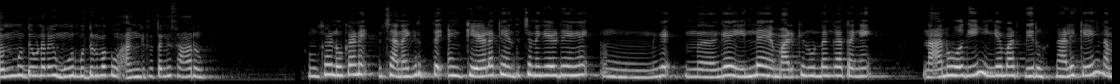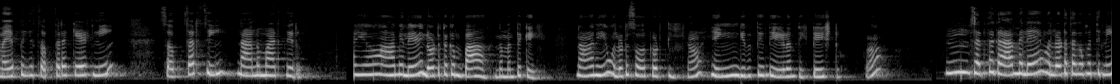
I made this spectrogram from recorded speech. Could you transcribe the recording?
ಒಂದು ಮುದ್ದೆ ಉಣ್ಣಾಗ ಮೂರು ಮುದ್ದೆ ಉಣ್ಬೇಕು ಹಂಗಿರ್ತದಂಗೆ ಸಾರು. ಕಣು ಕಣೆ ಚೆನ್ನಾಗಿರುತ್ತೆ ಕೇಳಕ್ಕೆ ಅಂತ ಚೆನ್ನಾಗಿ ಹೇಳಿ ನನಗೆ ಇಲ್ಲೇ ಮಾಡ್ಕೊಂಡು ಉಂಡಂಗ ತಂಗೆ ನಾನು ಹೋಗಿ ಹಿಂಗೆ ಮಾಡ್ತೀರು ನಾಳೆಗೆ ನಮ್ಮ ಅಯ್ಯಪ್ಪಿಗೆ ಸೊಪ್ಪರ ಕೇಳ್ತೀನಿ ಸೊಪ್ಪು ತರಿಸಿ ನಾನು ಮಾಡ್ತೀರು. ಅಯ್ಯೋ ಆಮೇಲೆ ಲೋಟ ತಗೊಂಬಾ ನಮ್ಮಂತಕ್ಕೆ ನಾನೇ ಒಂದು ಸಾರ್ ಕೊಡ್ತೀನಿ ಹಾಂ ಹೆಂಗಿರುತ್ತೆ ಅಂತ ಹೇಳಂತಿ ಟೇಸ್ಟು ಹಾ ಹ್ಮ್ ಸತ್ತದ ಆಮೇಲೆ ಒಂದು ತಗೋಬತ್ತೀನಿ.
